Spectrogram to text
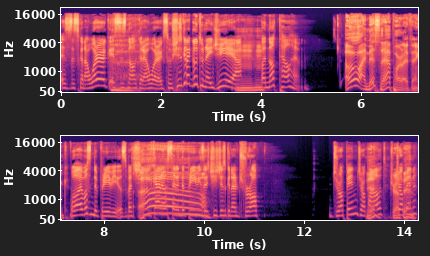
is this gonna work? Is this not gonna work? So she's gonna go to Nigeria, mm-hmm. but not tell him. Oh, I missed that part. I think. Well, it wasn't the previews, but she kind of said in the oh. previews that she's just gonna drop drop in, drop Yeah, out, drop in. in,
